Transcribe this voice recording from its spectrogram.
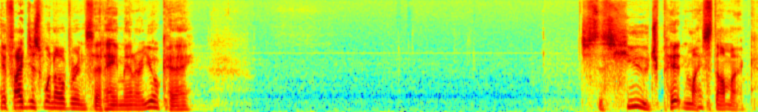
if I just went over and said, Hey, man, are you okay? Just this huge pit in my stomach.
